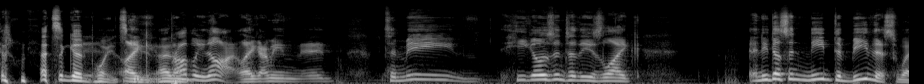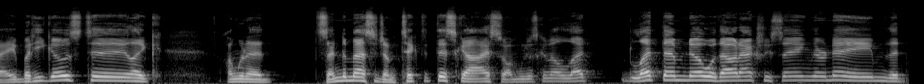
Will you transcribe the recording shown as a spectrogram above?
don't, that's a good eh, point. like Steve. Probably not like i mean it, to me he goes into these like and he doesn't need to be this way but he goes to like i'm gonna send a message i'm ticked at this guy so i'm just gonna let let them know without actually saying their name that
